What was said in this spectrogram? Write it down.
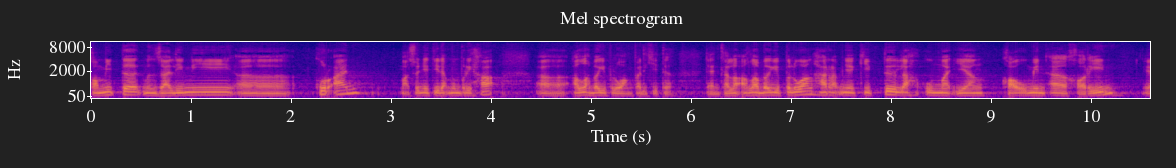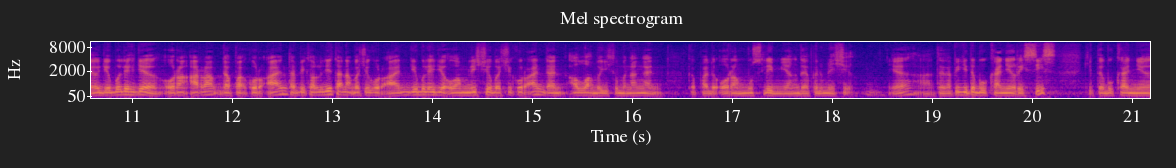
committed menzalimi uh, Quran, maksudnya tidak memberi hak, uh, Allah bagi peluang pada kita. Dan kalau Allah bagi peluang, harapnya kitalah umat yang qaumin akharin. Ya, dia boleh je orang Arab dapat Quran tapi kalau dia tak nak baca Quran, dia boleh je orang Malaysia baca Quran dan Allah bagi kemenangan kepada orang muslim yang daripada Malaysia. Ya, ha, tetapi kita bukannya resist, kita bukannya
